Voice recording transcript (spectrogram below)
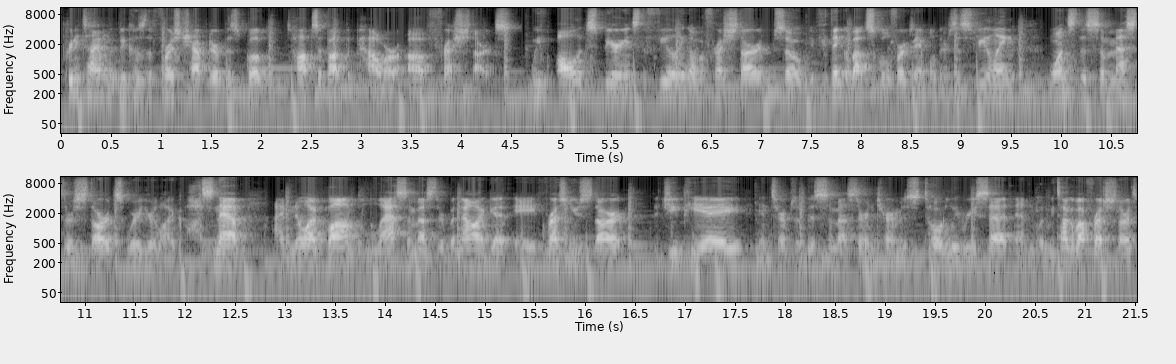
pretty timely because the first chapter of this book talks about the power of fresh starts. We've all experienced the feeling of a fresh start. So, if you think about school, for example, there's this feeling once the semester starts where you're like, oh snap, I know I bombed last semester, but now I get a fresh new start. GPA in terms of this semester and term is totally reset. And when we talk about fresh starts,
